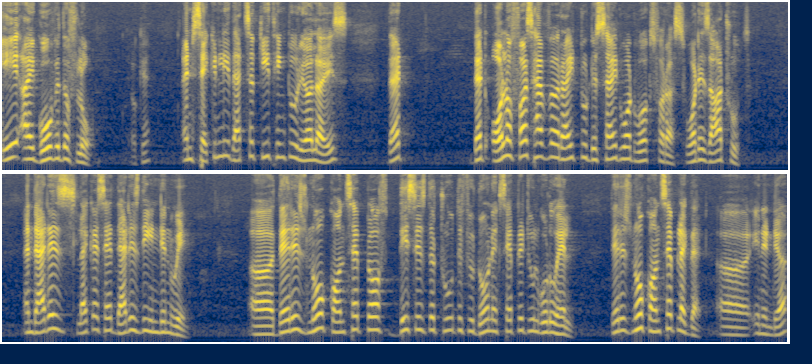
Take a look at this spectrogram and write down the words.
A, I go with the flow. Okay? And secondly, that's a key thing to realize that that all of us have a right to decide what works for us, what is our truth. And that is, like I said, that is the Indian way. Uh, there is no concept of this is the truth, if you don't accept it, you'll go to hell. There is no concept like that uh, in India.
